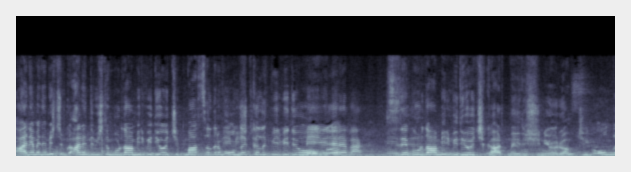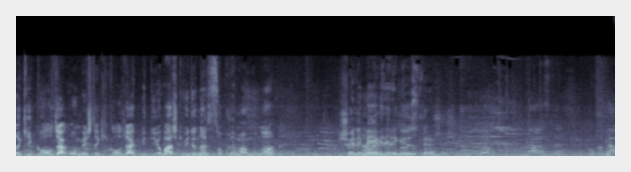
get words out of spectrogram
anneme demiştim ki anne demiştim buradan bir video çıkmaz sanırım 10 Demiştin. dakikalık bir video Meyvelere oldu. bak. Size buradan bir video çıkartmayı düşünüyorum. Çünkü 10 dakika olacak, 15 dakika olacak video. Başka videonun arasına sokamam bunu. Şöyle meyveleri göstereyim. Nazlı, bu kadar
